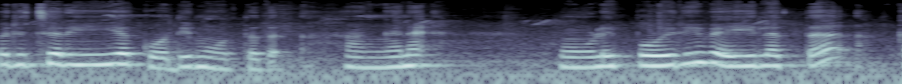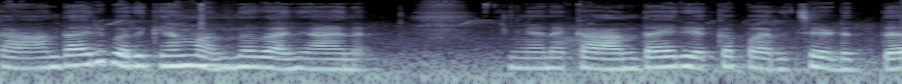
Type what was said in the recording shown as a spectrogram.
ഒരു ചെറിയ കൊതി മൂത്തത്. അങ്ങനെ മൂളിപ്പൊരി വെയിലത്ത് കാന്താരി പറിക്കാൻ വന്നതാണ് ഞാൻ ഇങ്ങനെ കാന്താരിയൊക്കെ പറിച്ചെടുത്ത്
